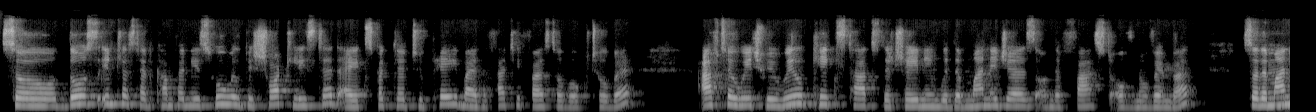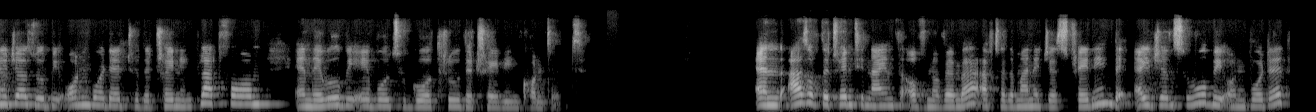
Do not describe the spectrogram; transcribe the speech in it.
So those interested companies who will be shortlisted are expected to pay by the 31st of October, after which we will kickstart the training with the managers on the 1st of November. So the managers will be onboarded to the training platform and they will be able to go through the training content. And as of the 29th of November, after the managers training, the agents will be onboarded.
